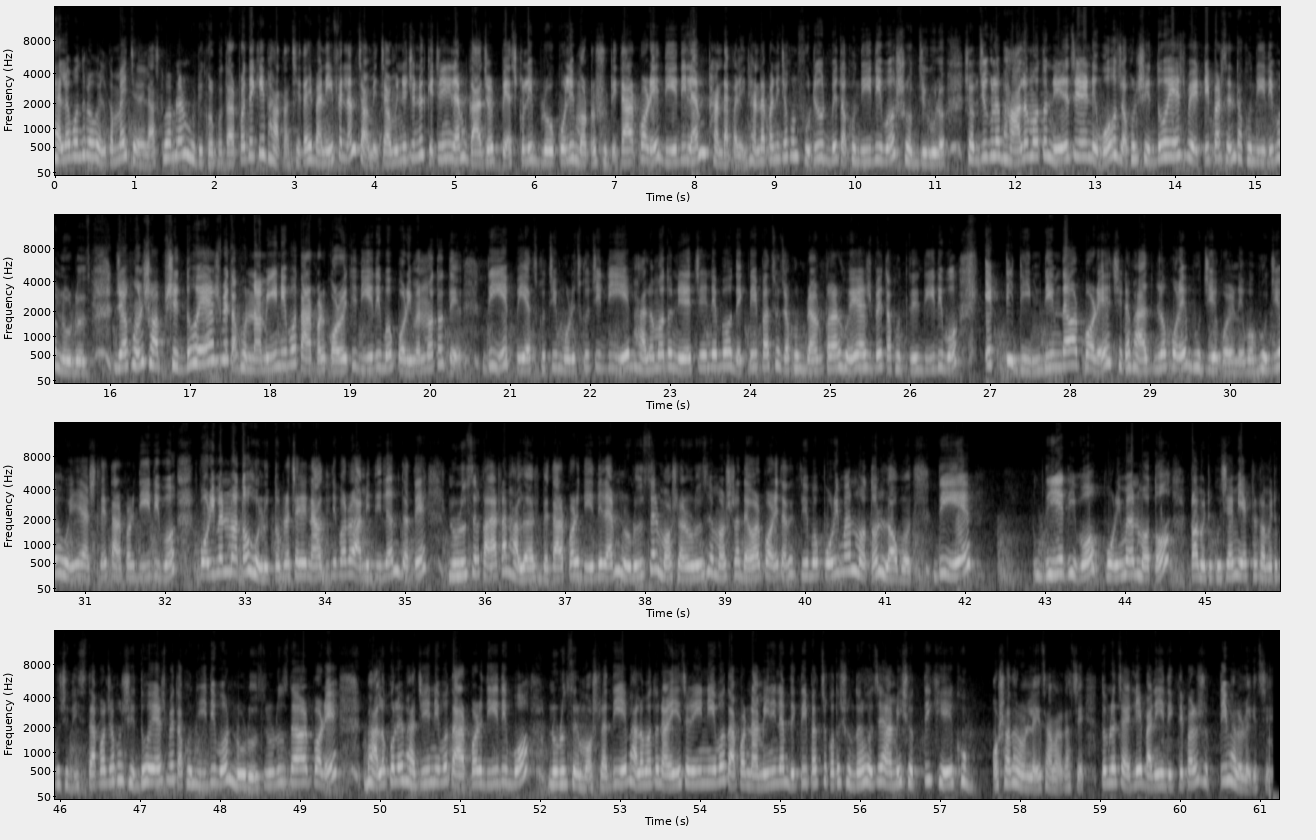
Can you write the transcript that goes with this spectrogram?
Hello বন্ধুরা welcome my channel আজকে ভাবলাম রুটি করব। তারপর দেখি ভাত আছে, তাই বানিয়ে ফেললাম চাউমিন। চাউমিনের জন্য কেটে নিলাম গাজর, পেঁয়াজকলি, ব্রোকলি, মটরশুঁটি। তারপরে দিয়ে দিলাম ঠান্ডা পানি। ঠান্ডা পানি যখন ফুটে উঠবে, তখন দিয়ে দিব সবজিগুলো। সবজিগুলো ভালো মতো নেড়ে চেড়ে নেব। যখন সিদ্ধ হয়ে আসবে এইটি পার্সেন্ট তখন দিয়ে দিব নুডলস যখন সব সিদ্ধ হয়ে আসবে, তখন নামিয়ে নেব। তারপর কড়াইতে দিয়ে দিব পরিমাণ মতো তেল। দিয়ে পেঁয়াজ কুচি, মরিচ কুচি দিয়ে ভালো মতো নেড়ে চেড়ে নেব। দেখতেই পাচ্ছ, যখন ব্রাউন কালার হয়ে আসবে, তখন দিয়ে দিব একটি ডিম। ডিম দেওয়ার পরে সেটা ভালো করে ভুজিয়ে করে নেব। ভুজিয়ে হয়ে আসলে তারপর দিয়ে দিব পরিমাণ মতো হলুদ। তোমরা চাইলে নাও দিতে পারো, আমি দিলাম যাতে নুডলসের কালারটা ভালো আসবে। তারপরে দিয়ে দিলাম নুডলসের মশলা। নুডলসের মশলা দেওয়ার পরে তাতে দিব পরিমাণ মতো লবণ। দিয়ে দিয়ে দিব পরিমাণ মতো টমেটো কুচি। আমি একটা টমেটো কুচি দিচ্ছি। তারপর যখন সিদ্ধ হয়ে আসবে তখন দিয়ে দিব নুডলস। নুডলস দেওয়ার পরে ভালো করে ভাজিয়ে নিব। তারপরে দিয়ে দিব নুডলসের মশলা। দিয়ে ভালো মতো নাড়িয়ে চাড়িয়ে নিব। তারপর নামিয়ে নিলাম। দেখতেই পাচ্ছ কত সুন্দর হয়েছে। আমি সত্যি খেয়ে খুব অসাধারণ লেগেছে আমার কাছে। তোমরা চাইলে বানিয়ে দেখতে পারো সত্যিই ভালো লেগেছে।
